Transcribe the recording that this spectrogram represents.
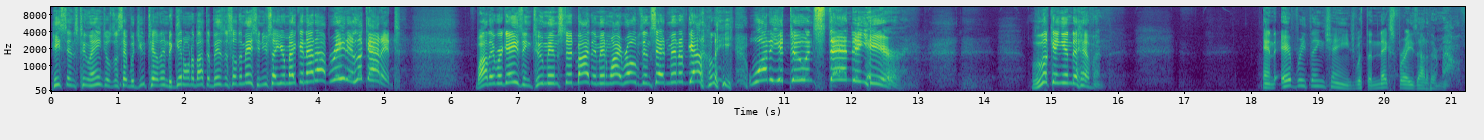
He sends two angels and said, Would you tell them to get on about the business of the mission? You say you're making that up. Read it, look at it. While they were gazing, two men stood by them in white robes and said, Men of Galilee, what are you doing standing here? Looking into heaven. And everything changed with the next phrase out of their mouth.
